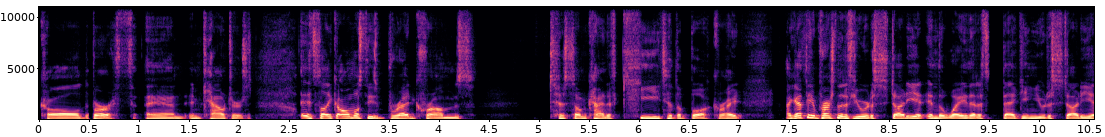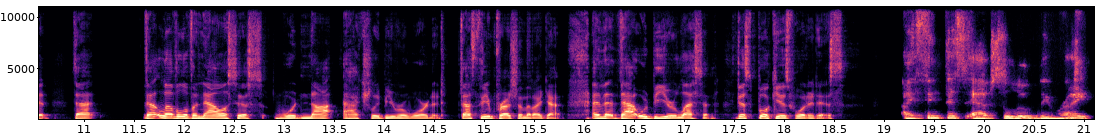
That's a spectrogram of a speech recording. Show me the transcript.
called birth and encounters. It's like almost these breadcrumbs to some kind of key to the book, right? I got the impression that if you were to study it in the way that it's begging you to study it, that that level of analysis would not actually be rewarded. That's the impression that I get. And that that would be your lesson. This book is what it is. I think that's absolutely right.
